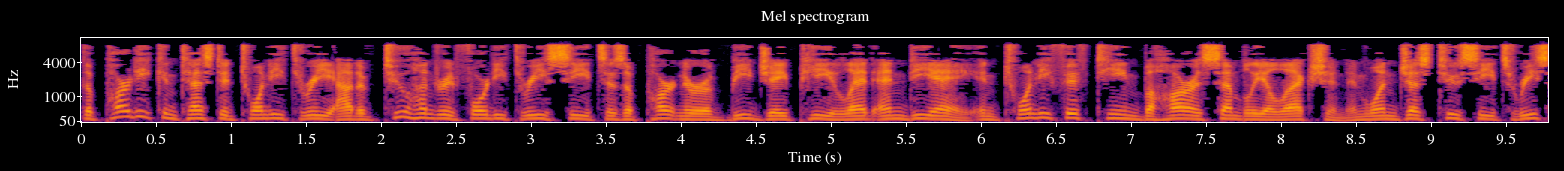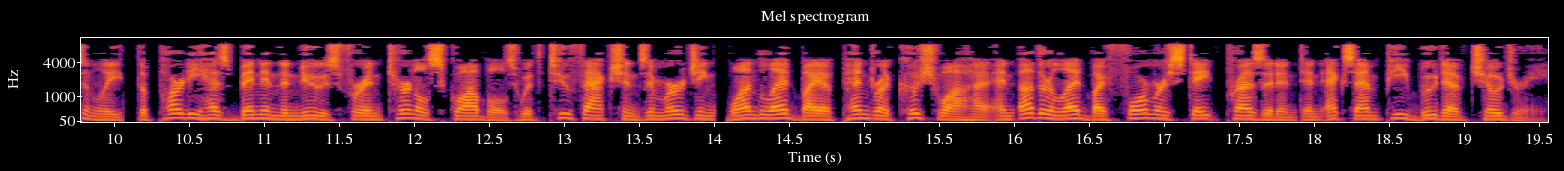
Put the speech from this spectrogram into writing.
The party contested 23 out of 243 seats as a partner of BJP-led NDA in 2015 Bihar Assembly election and won just two seats recently. The party has been in the news for internal squabbles with two factions emerging, one led by Upendra Kushwaha and other led by former state president and ex-MP Bhudev Chaudhry.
